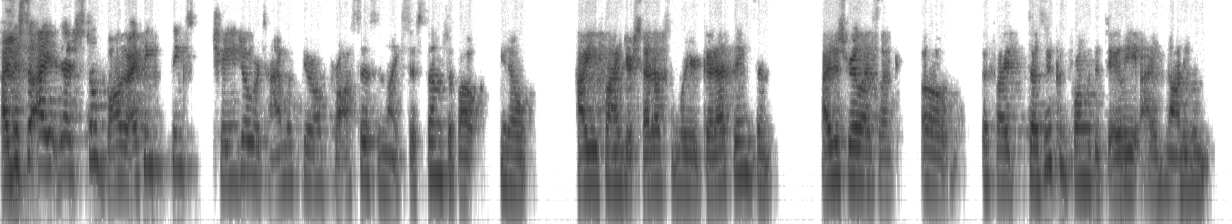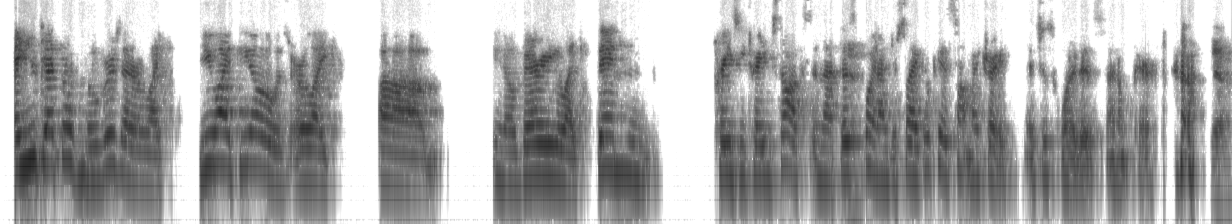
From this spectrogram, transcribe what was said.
I just I, I just don't bother. I think things change over time with your own process and like systems about, you know, how you find your setups and where you're good at things. And I just realized like, oh, if I doesn't conform with the daily, I'm not even and you get those movers that are like new IPOs or like um, you know, very like thin, crazy trading stocks. And at this yeah. point, I'm just like, okay, it's not my trade. It's just what it is. I don't care. yeah.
